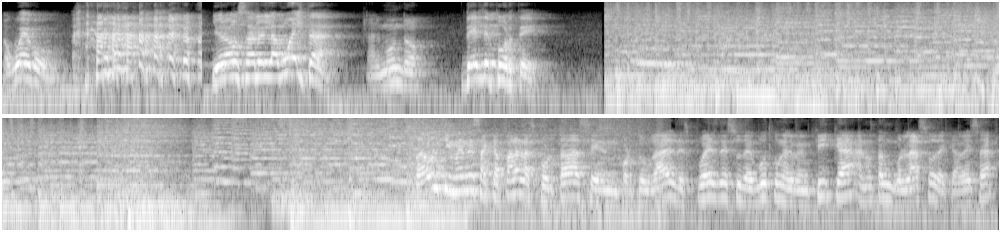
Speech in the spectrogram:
¡A huevo! y ahora vamos a darle la vuelta al mundo del deporte. Raúl Jiménez acapara las portadas en Portugal después de su debut con el Benfica, anota un golazo de cabeza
